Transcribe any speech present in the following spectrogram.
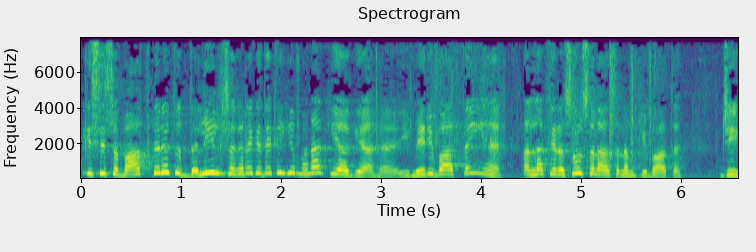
کسی سے بات کرے تو دلیل سے کرے کہ دیکھیں یہ منع کیا گیا ہے، یہ میری بات نہیں ہے، اللہ کے رسول صلی اللہ علیہ وسلم کی بات ہے۔ جی۔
